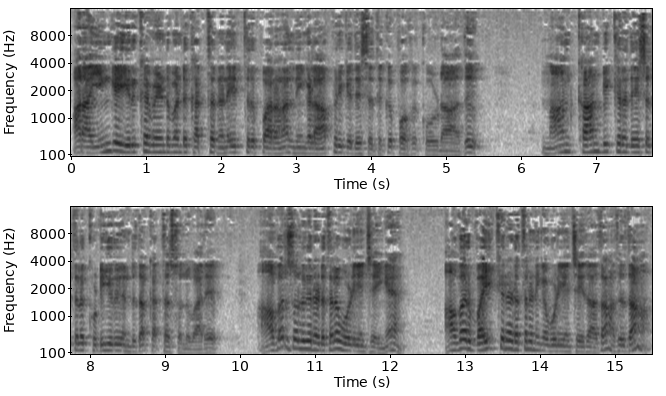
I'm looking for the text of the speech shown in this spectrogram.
ஆனா இங்கே இருக்க வேண்டும் என்று கர்த்தர் நினைத்திருப்பாரானால் நீங்கள் ஆப்பிரிக்க தேசத்துக்கு போகக்கூடாது. நான் காண்பிக்கிற தேசத்துல குடியிரு என்றுதான் கத்த சொல்லுவாரு. அவர் சொல்லுகிற இடத்துல ஊழியம் செய்யுங்க. அவர் வைக்கிற இடத்துல நீங்க ஊழியம் செய்தாதான் அதுதான்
